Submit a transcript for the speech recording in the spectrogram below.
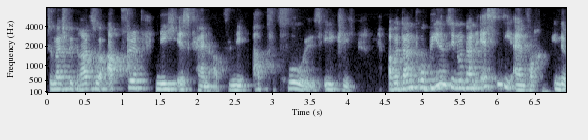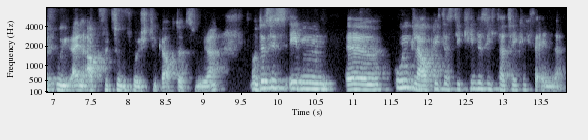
Zum Beispiel gerade so Apfel. Nee, ich esse keinen Apfel. Nee, Apfel, ist eklig. Aber dann probieren sie ihn und dann essen die einfach in der Früh einen Apfel zum Frühstück auch dazu. Ja? Und das ist eben äh, unglaublich, dass die Kinder sich tatsächlich verändern.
